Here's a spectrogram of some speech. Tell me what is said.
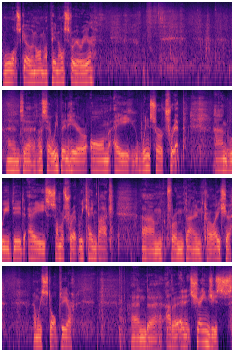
what's going on up in Austria here. And uh, let's say we've been here on a winter trip and we did a summer trip. We came back um, from down Croatia and we stopped here. And uh, a, and it changes.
